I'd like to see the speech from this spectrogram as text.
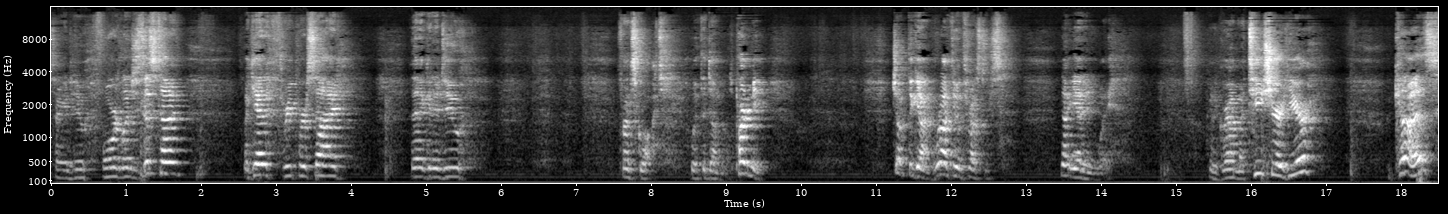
So I'm gonna do forward lunges this time. Again, three per side. Then I'm gonna do front squat with the dumbbells. Pardon me. Jump the gun. We're not doing thrusters. Not yet anyway. I'm gonna grab my t-shirt here because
